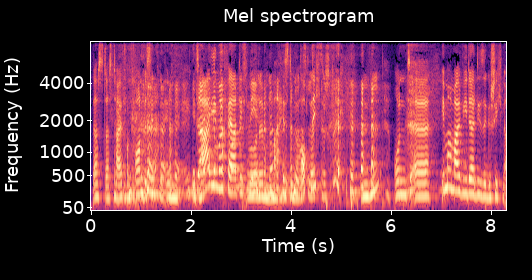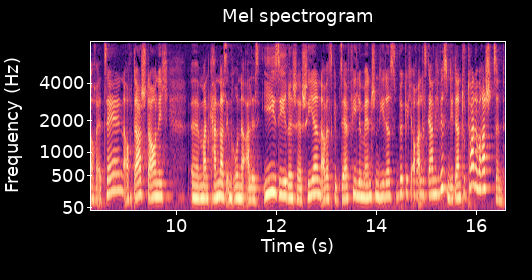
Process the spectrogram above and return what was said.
dass das Teil von vorn bis hinten in Italien gefertigt wurde. Meist überhaupt nicht. Mhm. Und äh, immer mal wieder diese Geschichten auch erzählen. Auch da staune ich. Äh, man kann das im Grunde alles easy recherchieren, aber es gibt sehr viele Menschen, die das wirklich auch alles gar nicht wissen, die dann total überrascht sind.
